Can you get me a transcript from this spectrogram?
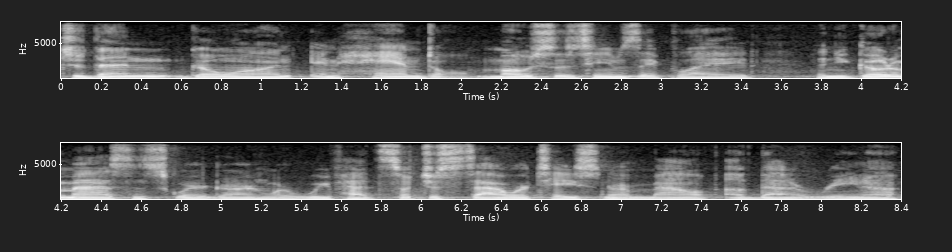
to then go on and handle most of the teams they played. Then you go to Madison Square Garden, where we've had such a sour taste in our mouth of that arena.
